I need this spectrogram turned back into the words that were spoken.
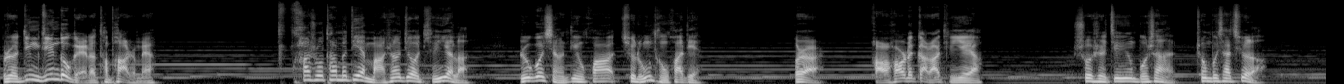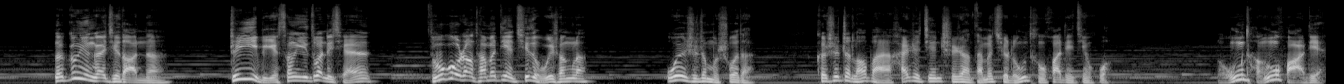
不是定金都给了，他怕什么呀？他说他们店马上就要停业了。如果想订花，去龙腾花店。不是，好好的干啥停业呀？说是经营不善，撑不下去了。那更应该接单呢。这一笔生意赚的钱，足够让他们店起死回生了。我也是这么说的，可是这老板还是坚持让咱们去龙腾花店进货。龙腾花店，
